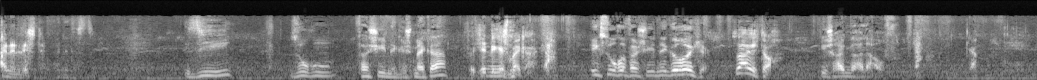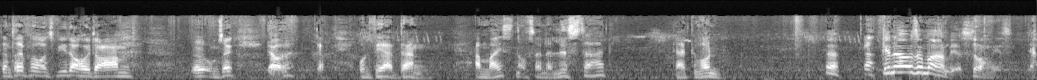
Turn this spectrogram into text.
eine Liste. Eine Liste. Sie suchen verschiedene Geschmäcker. Verschiedene Geschmäcker, ja. Ich suche verschiedene Gerüche. Sag ich doch. Die schreiben wir alle auf. Ja. ja. Dann treffen wir uns wieder heute Abend äh, um sechs. Ja. ja. Und wer dann am meisten auf seiner Liste hat, der hat gewonnen. ja. Genau so machen wir es. So machen wir es. Ja.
